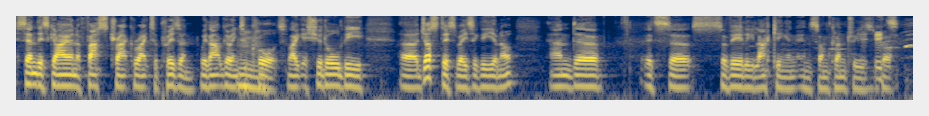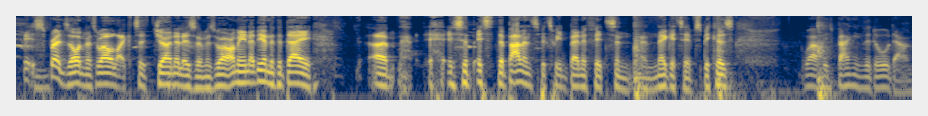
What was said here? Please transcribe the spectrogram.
send this guy on a fast track right to prison without going to court. Like it should all be uh, justice, basically, you know, and uh, it's uh, severely lacking in, in some countries. It's but it spreads on as well, like to journalism as well. I mean, at the end of the day, um, it's a, it's the balance between benefits and, and negatives because. Wow, he's banging the door down.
